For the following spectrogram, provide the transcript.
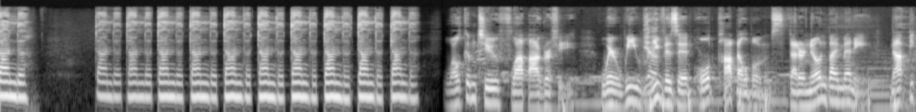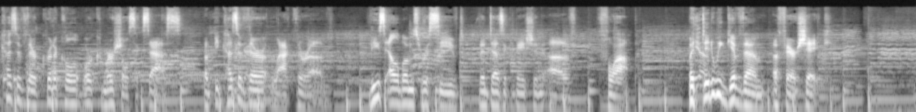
Donda. Donda, Donda, Donda, Donda, Donda, Donda, Donda, Donda, Donda, Donda. Welcome to Flopography, where we revisit old pop albums that are known by many not because of their critical or commercial success, but because of their lack thereof. These albums received the designation of flop. But did we give them a fair shake?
